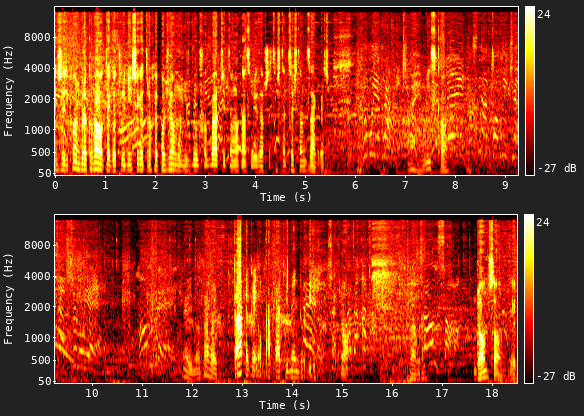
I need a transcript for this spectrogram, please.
Jeżeli komuś brakowało tego trudniejszego trochę poziomu niż był w Hogwarcie, to można sobie zawsze coś tam, coś tam zagrać. Aj, blisko. Ej, no dawaj. Dawaj tego paplaki lubi. No, dobra. Johnson! Johnson, jak,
